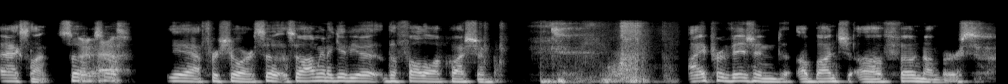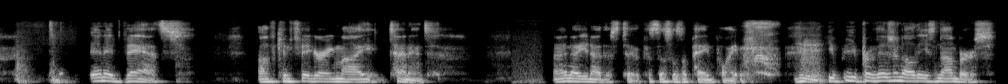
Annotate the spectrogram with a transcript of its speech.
Excellent. So, so yeah, for sure. So, so I'm going to give you the follow up question. I provisioned a bunch of phone numbers in advance of configuring my tenant I know you know this too because this was a pain point. hmm. you, you provisioned all these numbers,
